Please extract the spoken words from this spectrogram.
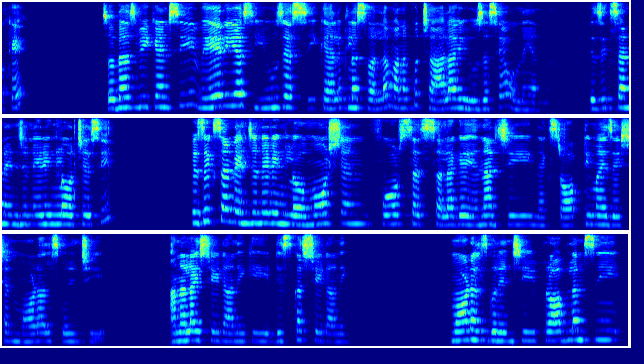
ఓకే? So thus we can see various uses ఈ క్యాలిక్యులస్ వల్ల మనకు చాలా యూజెసే ఉన్నాయి అన్నమాట ఫిజిక్స్ అండ్ ఇంజనీరింగ్లో వచ్చేసి ఫిజిక్స్ అండ్ ఇంజనీరింగ్లో మోషన్ ఫోర్సెస్ అలాగే ఎనర్జీ నెక్స్ట్ ఆప్టిమైజేషన్ మోడల్స్ గురించి అనలైజ్ చేయడానికి డిస్కస్ చేయడానికి మోడల్స్ గురించి ప్రాబ్లమ్స్ని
